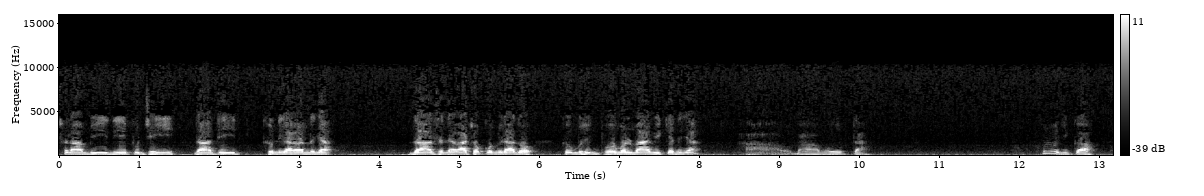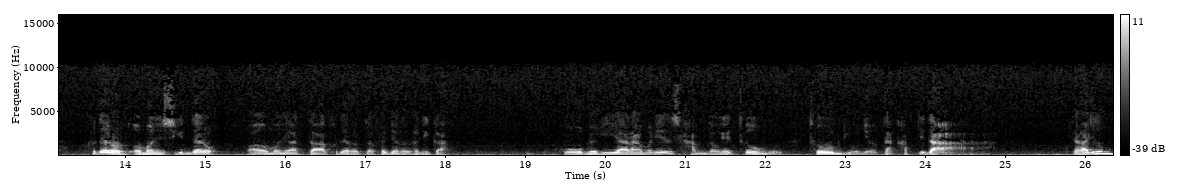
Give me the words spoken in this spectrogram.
천하 미인 예쁜 정이 나한테 건네가 갔느냐? 나한테 내가 조금이라도 그 무슨 범을 마음이 있겠느냐? 아 마음 없다. 그러니까 그대로 어머니 시킨 대로 아, 어머니한테 그대로 또 회전을 하니까 고묘기 야라머니 삼동에 더운, 더운 기운이 없다 갑디다. 내가 지금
